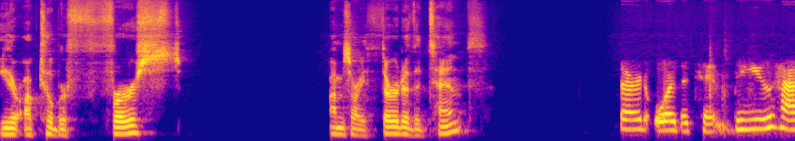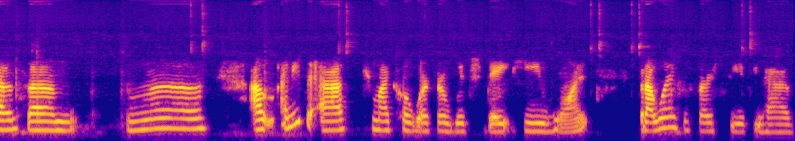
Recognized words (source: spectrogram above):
either October 1st, I'm sorry, 3rd or the 10th. 3rd or the 10th. Do you have, um, uh, I, I need to ask my coworker which date he wants, but I wanted to first see if you have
